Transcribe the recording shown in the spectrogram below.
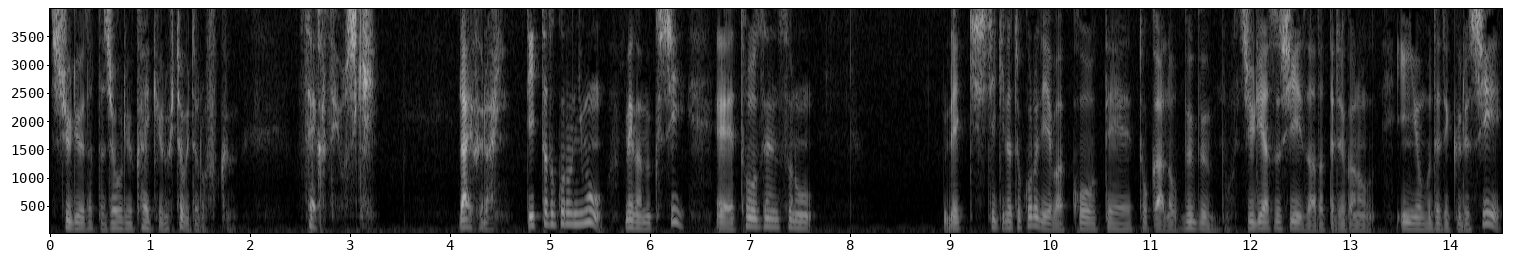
主流だった上流階級の人々の服生活様式ライフラインっていったところにも目が向くし、えー、当然その歴史的なところで言えば皇帝とかの部分もジュリアス・シーザーだったりとかの引用も出てくるし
